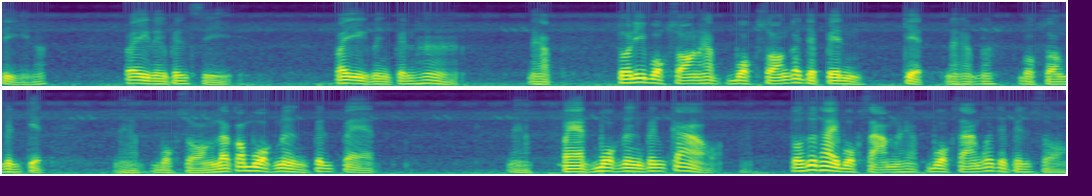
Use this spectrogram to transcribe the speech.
สี่เนาะไปอีกหนึ่งเป็นสี่ไปอีกหนึ่งเป็นห้านะครับ ตัวนี้บวกสองนะครับบวกสองก็จะเป็น เจ็ดนะครับเนาะบวกสองเป็นเจ็ดนะครับบวกสองแล้วก็บวกหนึ่งเป็นแปดนะครับแปดบวกหนึ่งเป็นเก้าตัวสุดท้ายบวกสามนะครับ บวกสามก็จะเป็นสอง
